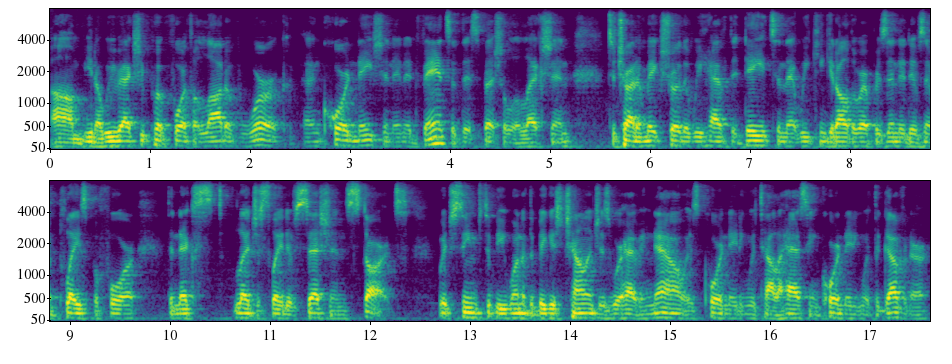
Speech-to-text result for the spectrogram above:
Um, you know, we've actually put forth a lot of work and coordination in advance of this special election to try to make sure that we have the dates and that we can get all the representatives in place before the next legislative session starts which seems to be one of the biggest challenges we're having now is coordinating with Tallahassee and coordinating with the governor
